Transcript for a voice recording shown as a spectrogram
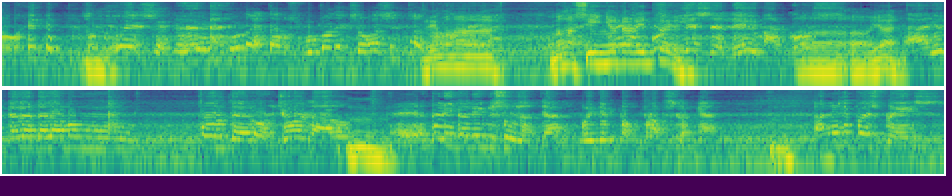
Oh. US, ano yan muna, tapos bumalik sa Washington. May mga mga senior na rin to eh. yesterday, Marcos. Ah, ah, yan. Ah, yung dala-dala mong folder or journal, Mm. eh, dali-daling isulat yan. Pwede pang props lang yan. And in the first place,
